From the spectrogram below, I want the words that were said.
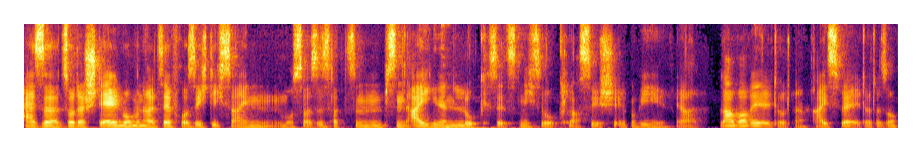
Hazards oder Stellen, wo man halt sehr vorsichtig sein muss. Also es hat so ein bisschen eigenen Look, ist jetzt nicht so klassisch irgendwie, ja, Lava-Welt oder Eiswelt oder so.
